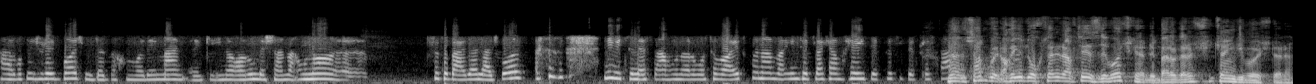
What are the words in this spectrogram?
هر واقع جوری باج می‌داد به خانواده من که اینا آروم بشن و اونا سه تا بعد لجباز. نمی‌تونستم اونا رو متقاعد کنم و این تفلک هم هی دپرس دپرس نه سب کنید آخه یه دختری رفته ازدواج کرده. برادرش چه جنگی باش دارن؟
